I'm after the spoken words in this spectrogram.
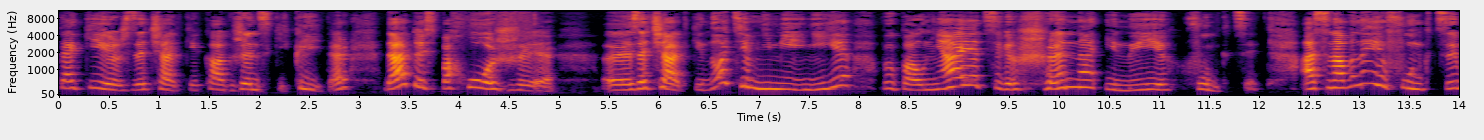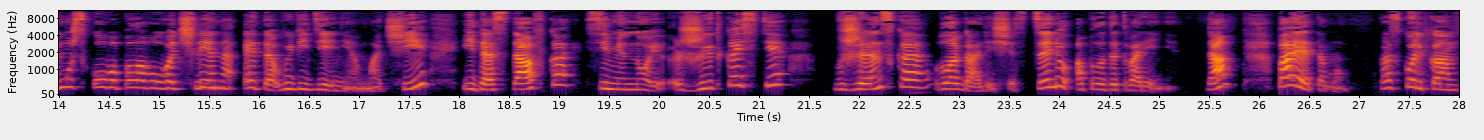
такие же зачатки, как женский клитор, да, то есть похожие зачатки, но тем не менее выполняет совершенно иные функции. Основные функции мужского полового члена – это выведение мочи и доставка семенной жидкости в женское влагалище с целью оплодотворения. Да? Поэтому, поскольку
